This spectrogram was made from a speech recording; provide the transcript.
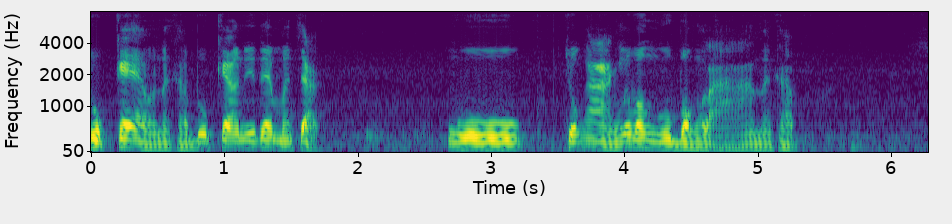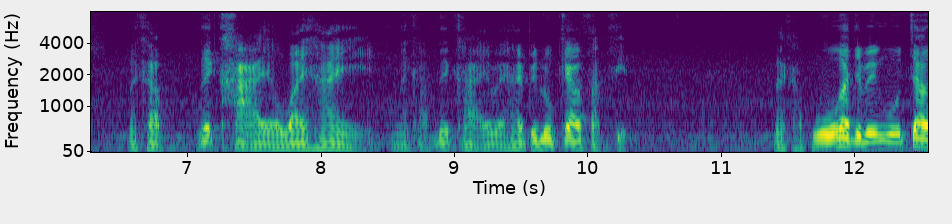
ลูกแก้วนะครับ ลูกแก้วนี้ได้มาจากงูจงอางหรือว่างูบองหลานะครับ นะครับ ได้คายเอาไว้ให้นะครับ ได้คายไว้ให้เป็นลูกแก้วศักดิ์สิทธิ์นะครับ งูก็จจะเป็นงูเจ้า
